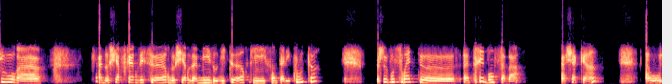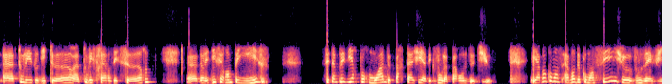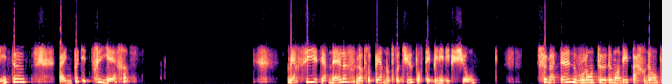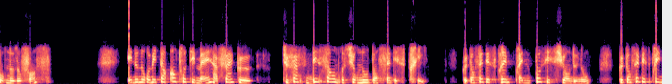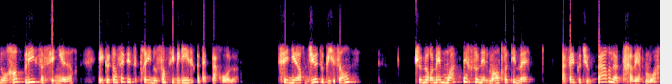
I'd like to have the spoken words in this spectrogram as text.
bonjour à, nos chers frères et sœurs, nos chers amis auditeurs qui sont à l'écoute. Je vous souhaite euh, un très bon sabbat à chacun, à, tous les auditeurs, à tous les frères et sœurs euh, dans les différents pays. C'est un plaisir pour moi de partager avec vous la parole de Dieu. Et avant de commencer, je vous invite à une petite prière. Merci éternel, notre Père, notre Dieu, pour tes bénédictions. Ce matin, nous voulons te demander pardon pour nos offenses et nous nous remettons entre tes mains afin que tu fasses descendre sur nous ton Saint-Esprit, que ton Saint-Esprit prenne possession de nous, que ton Saint-Esprit nous remplisse, Seigneur, et que ton Saint-Esprit nous sensibilise à ta parole. Seigneur Dieu Tout-Puissant, je me remets moi personnellement entre tes mains, afin que tu parles à travers moi,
